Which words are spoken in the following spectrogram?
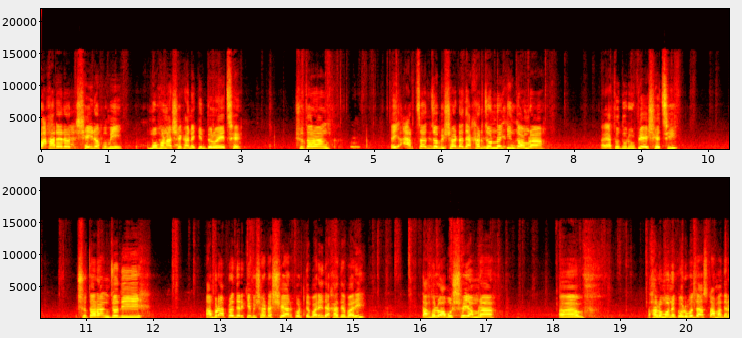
পাহাড়েরও সেই রকমই মোহনা সেখানে কিন্তু রয়েছে। সুতরাং এই আশ্চর্য বিষয়টা দেখার জন্যই কিন্তু আমরা এত দূর উঠে এসেছি। সুতরাং যদি আমরা আপনাদেরকে বিষয়টা শেয়ার করতে পারি, দেখাতে পারি, তাহলে অবশ্যই আমরা ভালো মনে করব জাস্ট আমাদের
